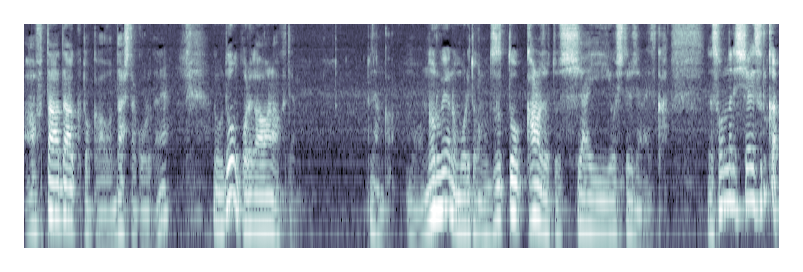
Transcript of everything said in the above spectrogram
アフターダークとかを出した頃でね。でもどうもこれが合わなくてなんかもうノルウェーの森とかもずっと彼女と試合をしてるじゃないですか。そんなに試合するかっ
